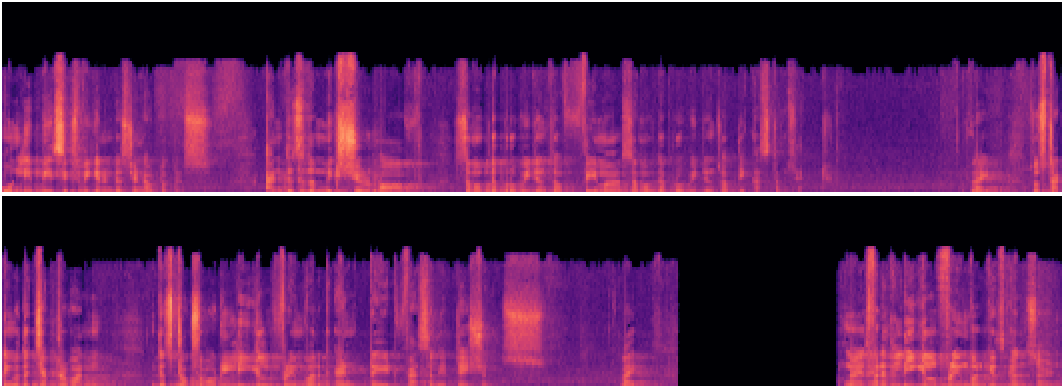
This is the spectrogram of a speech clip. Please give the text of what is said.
Only basics we can understand out of this. And this is a mixture of some of the provisions of FEMA, some of the provisions of the Customs Act. Right? So starting with the chapter 1, this talks about legal framework and trade facilitations. Right? Now as far as legal framework is concerned,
